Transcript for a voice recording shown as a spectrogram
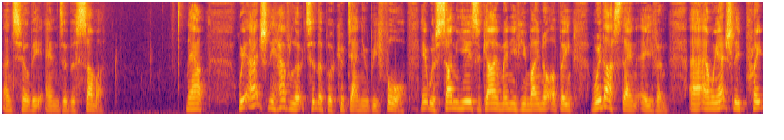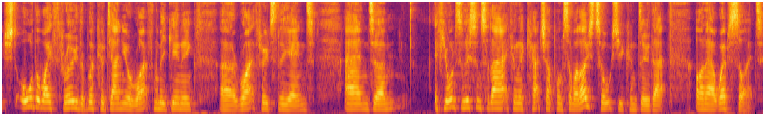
until the end of the summer. Now, we actually have looked at the book of Daniel before. It was some years ago, many of you may not have been with us then, even. Uh, and we actually preached all the way through the book of Daniel, right from the beginning, uh, right through to the end. And um, if you want to listen to that, if you want to catch up on some of those talks, you can do that on our website.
